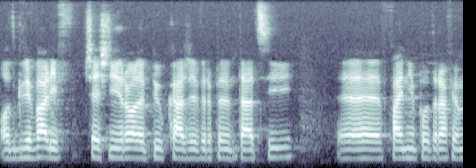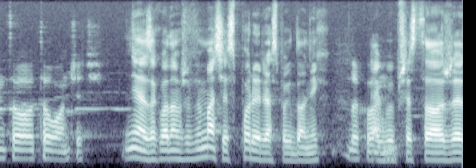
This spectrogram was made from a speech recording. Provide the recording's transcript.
odgrywali wcześniej rolę piłkarzy w reprezentacji, e, fajnie potrafią to, to łączyć. Nie, zakładam, że Wy macie spory respekt do nich. Dokładnie. Jakby przez to, że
